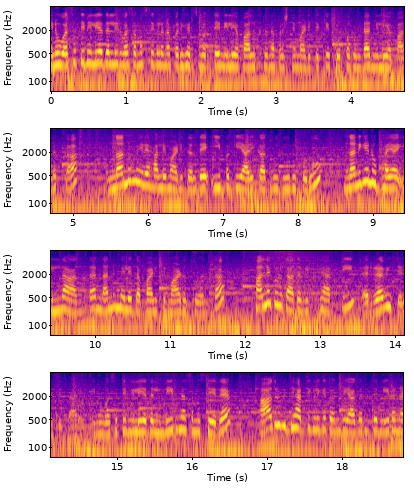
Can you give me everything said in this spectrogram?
ಇನ್ನು ವಸತಿ ನಿಲಯದಲ್ಲಿರುವ ಸಮಸ್ಯೆಗಳನ್ನು ಪರಿಹರಿಸುವಂತೆ ನಿಲಿಯ ಪಾಲಕರನ್ನ ಪ್ರಶ್ನೆ ಮಾಡಿದ್ದಕ್ಕೆ ಕೋಪಗೊಂಡ ನಿಲಿಯ ಪಾಲಕ, ನನ್ನ ಮೇಲೆ ಹಲ್ಲೆ ಮಾಡಿದ್ದಲ್ಲದೆ ಈ ಬಗ್ಗೆ ಯಾರಿಗಾದರೂ ದೂರು ಕೊಡು, ನನಗೇನು ಭಯ ಇಲ್ಲ ಅಂತ ನನ್ನ ಮೇಲೆ ದಬ್ಬಾಳಿಕೆ ಮಾಡಿದ್ರು ಅಂತ ಹಲ್ಲೆಗೊಳಗಾದ ವಿದ್ಯಾರ್ಥಿ ರವಿ ತಿಳಿಸಿದ್ದಾರೆ. ಇನ್ನು ವಸತಿ ನಿಲಯದಲ್ಲಿ ನೀರಿನ ಸಮಸ್ಯೆ ಇದೆ. ಆದರೂ ವಿದ್ಯಾರ್ಥಿಗಳಿಗೆ ತೊಂದರೆಯಾಗದಂತೆ ನೀರನ್ನ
